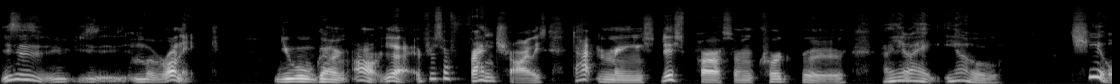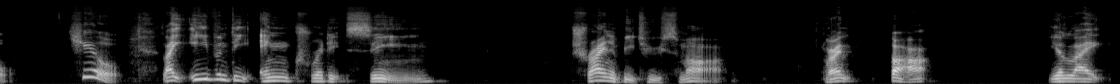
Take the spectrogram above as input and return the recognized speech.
This is moronic you all going, oh yeah, if it's a franchise, that means this person could be. And you're like, yo, chill, chill. Like even the end credit scene, trying to be too smart, right? But you're like,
